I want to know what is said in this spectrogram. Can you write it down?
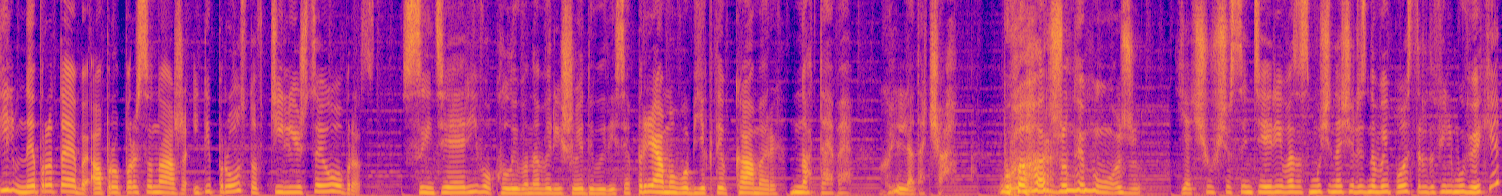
Фільм не про тебе, а про персонажа, і ти просто втілюєш цей образ. Синтія Ріво, коли вона вирішує дивитися прямо в об'єктив камери на тебе, глядача. Баржу не можу. Я чув, що Синтія Ріва засмучена через новий постер до фільму Вікет?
